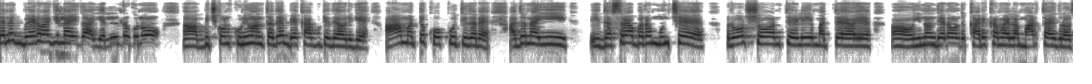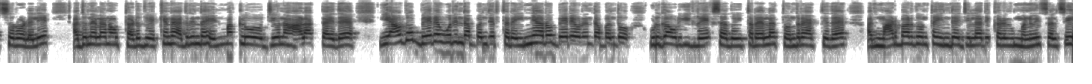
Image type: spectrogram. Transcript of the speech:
ಜನಕ್ಕೆ ಬೇಡವಾಗಿಲ್ಲ ಈಗ. ಎಲ್ರಿಗೂ ಬಿಚ್ಕೊಂಡು ಕುಣಿಯುವಂಥದ್ದೇ ಬೇಕಾಗ್ಬಿಟ್ಟಿದೆ ಅವರಿಗೆ. ಆ ಮಟ್ಟಕ್ಕೆ ಹೋಗಿ ಕೂತಿದ್ದಾರೆ. ಅದನ್ನ ಈ ಈ ದಸರಾ ಬರೋ ಮುಂಚೆ ರೋಡ್ ಶೋ ಅಂತೇಳಿ ಮತ್ತೆ ಇನ್ನೊಂದೇನೋ ಒಂದು ಕಾರ್ಯಕ್ರಮ ಎಲ್ಲ ಮಾಡ್ತಾ ಇದ್ರು ಅರಸು ಅದನ್ನೆಲ್ಲ ನಾವು ತಡೆದ್ವಿ. ಯಾಕೆಂದ್ರೆ ಅದರಿಂದ ಹೆಣ್ಮಕ್ಳು ಜೀವನ ಹಾಳಾಗ್ತಾ ಇದೆ. ಯಾವುದೋ ಬೇರೆ ಊರಿಂದ ಬಂದಿರ್ತಾರೆ. ಇನ್ಯಾರೋ ಬೇರೆ ಊರಿಂದ ಬಂದು ಹುಡುಗ ಹುಡುಗಿಗೆ ರೇಗ್ಸೋದು, ಈ ತರ ಎಲ್ಲ ತೊಂದರೆ ಆಗ್ತಿದೆ. ಅದ್ ಮಾಡಬಾರ್ದು ಅಂತ ಹಿಂದೆ ಜಿಲ್ಲಾಧಿಕಾರಿಗೆ ಮನವಿ ಸಲ್ಲಿಸಿ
